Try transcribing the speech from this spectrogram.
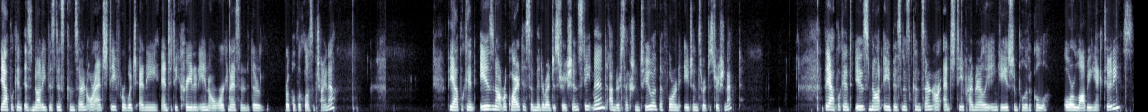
The applicant is not a business concern or entity for which any entity created in or organized under the Republic Laws of China. The applicant is not required to submit a registration statement under Section 2 of the Foreign Agents Registration Act. The applicant is not a business concern or entity primarily engaged in political or lobbying activities.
